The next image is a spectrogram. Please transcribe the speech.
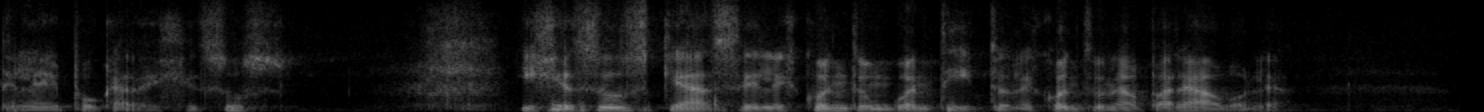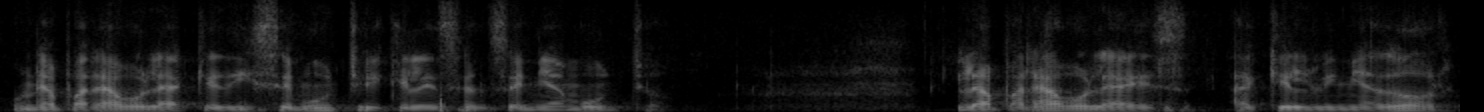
de la época de Jesús. Y Jesús, ¿qué hace? Les cuenta un cuentito, les cuenta una parábola, una parábola que dice mucho y que les enseña mucho. La parábola es aquel viñador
